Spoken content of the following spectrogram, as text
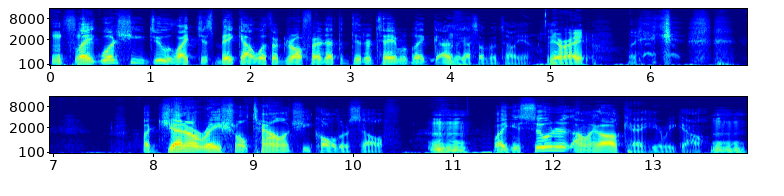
It's like, what'd she do? Like, just make out with her girlfriend at the dinner table? Like, guys, I got something to tell you. yeah, right. Like, a generational talent, she called herself. Mhm. Like, as soon as I'm like, okay, here we go. Mhm.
